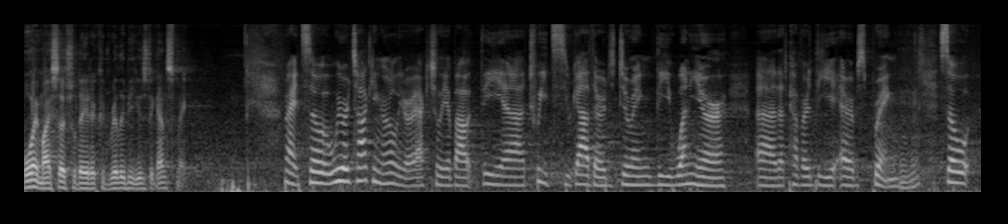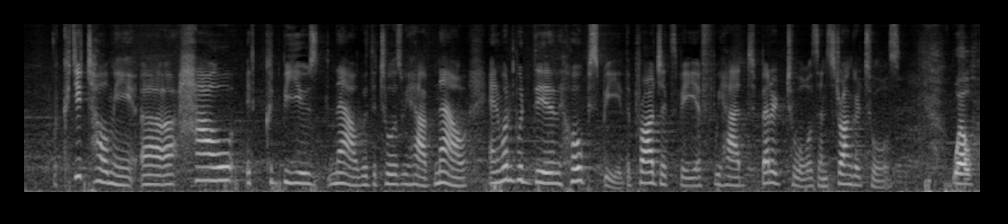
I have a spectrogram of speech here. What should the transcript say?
boy, my social data could really be used against me. Right. So we were talking earlier, actually, about the uh, tweets you gathered during the one year uh, that covered the Arab Spring. Mm-hmm. So. Could you tell me uh, how it could be used now with the tools we have now, and what would the hopes be, the projects be, if we had better tools and stronger tools? Well,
